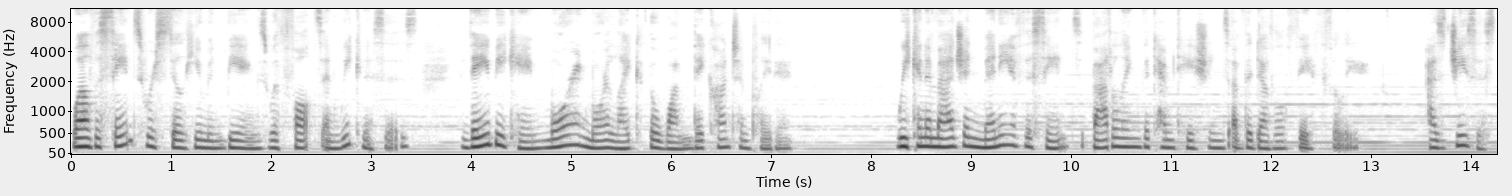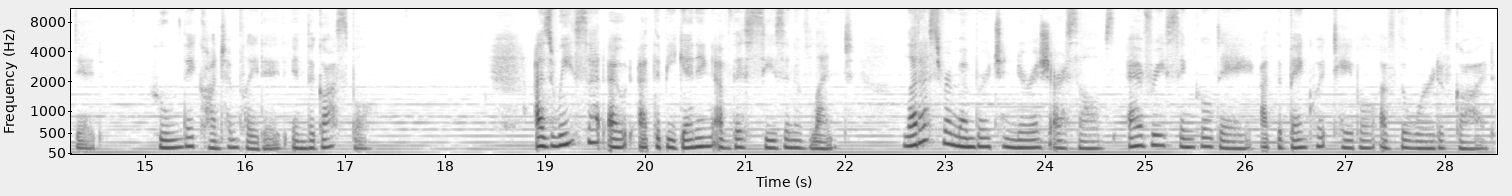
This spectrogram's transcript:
While the saints were still human beings with faults and weaknesses, they became more and more like the one they contemplated. We can imagine many of the saints battling the temptations of the devil faithfully, as Jesus did, whom they contemplated in the gospel. As we set out at the beginning of this season of Lent, let us remember to nourish ourselves every single day at the banquet table of the Word of God.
